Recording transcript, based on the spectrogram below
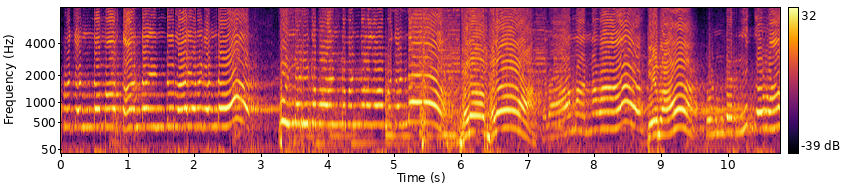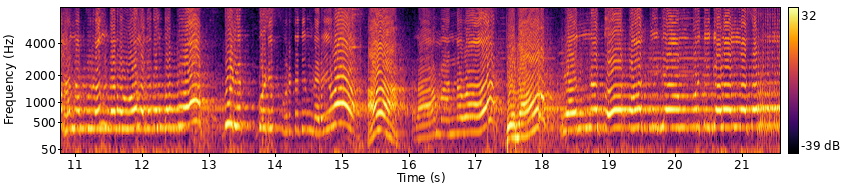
ಪ್ರಚಂಡ ಮಾರ್ತಾಂಡ ಇಂಡು ರಾಯರ ಗಂಡ. ಪುಂಡರಿಕ ಬಾಂಡ ಮಂಡಲದ ಪ್ರಚಂಡ. ಫಲ ಫಲ. ರಾಮ ಅನ್ನವ. ದೇವಾ? ಪುಂಡರೀಕ ವಾಹನ ಪುರಂದರ ಓಲಗದ ತಪ್ಪುವ. ಗುಡಿ ಗುಡಿ ಪುರಿತದಿ ಮೆರೆಯುವ. ರಾಮ ಅನ್ನವ. ದೇವಾ? ಎನ್ನ ಕೋಪಾಗ್ನಿಗೆ ಅಂಬುದಿಗಳೆಲ್ಲ ಸರ್ರನ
